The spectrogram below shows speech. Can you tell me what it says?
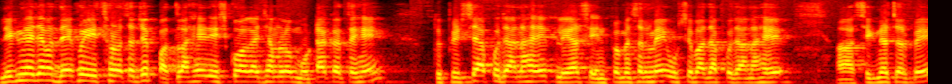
लेकिन जब देख पर थोड़ा सा जो पतला है, इसको अगर हम लोग मोटा करते हैं तो फिर से आपको जाना है प्लेयर्स इन्फॉर्मेशन में, उसके बाद आपको जाना है सिग्नेचर पे।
